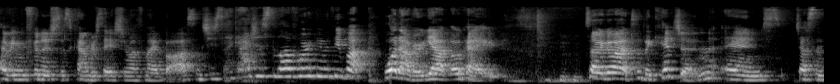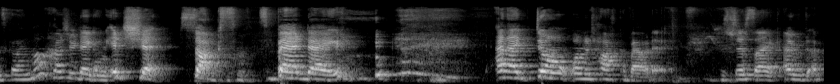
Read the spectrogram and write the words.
having finished this conversation with my boss, and she's like, I just love working with you, but whatever, yeah, okay. so I go out to the kitchen, and Justin's going, Oh, how's your day going? It's shit, sucks, it's a bad day. and I don't want to talk about it. It's just like, I, I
